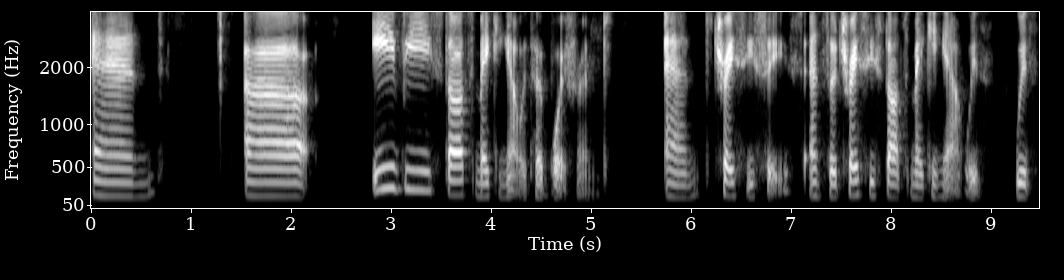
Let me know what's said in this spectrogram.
and uh, Evie starts making out with her boyfriend and Tracy sees. And so Tracy starts making out with with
